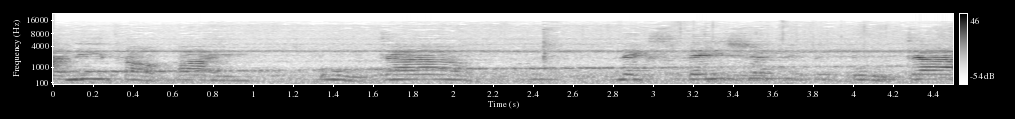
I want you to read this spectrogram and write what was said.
านีต่อไปปู่เจ้า next station ปู่เจ้า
